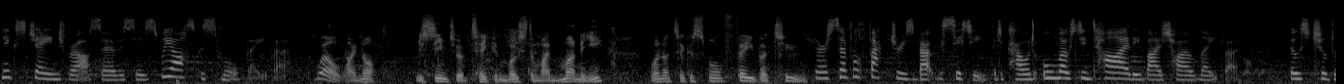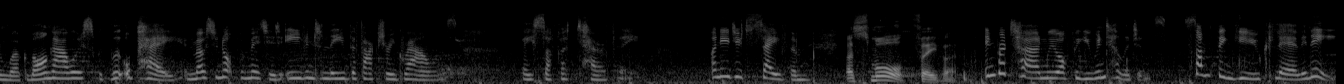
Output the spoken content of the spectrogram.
In exchange for our services, we ask a small favor. Well, why not? You seem to have taken most of my money. Why not take a small favor, too? There are several factories about the city that are powered almost entirely by child labor. Those children work long hours with little pay, and most are not permitted even to leave the factory grounds. They suffer terribly. I need you to save them. A small favor. In return, we offer you intelligence, something you clearly need.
